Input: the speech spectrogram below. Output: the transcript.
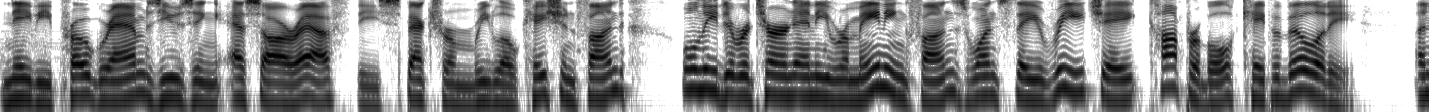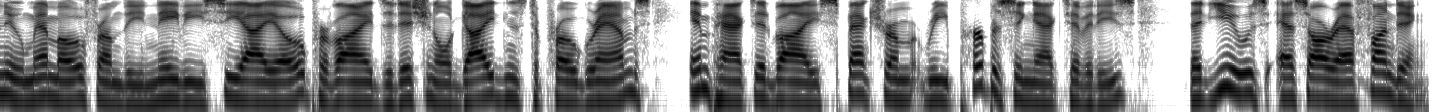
Navy programs using SRF, the Spectrum Relocation Fund, will need to return any remaining funds once they reach a comparable capability. A new memo from the Navy CIO provides additional guidance to programs impacted by spectrum repurposing activities that use SRF funding.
